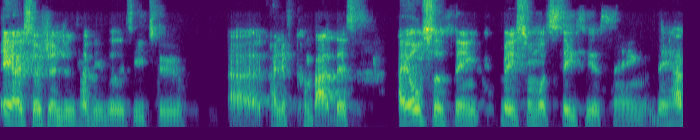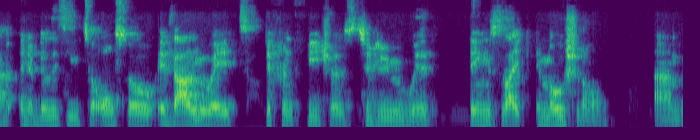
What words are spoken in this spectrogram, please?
AI search engines have the ability to uh, kind of combat this. I also think, based on what Stacey is saying, they have an ability to also evaluate different features to do with things like emotional um,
